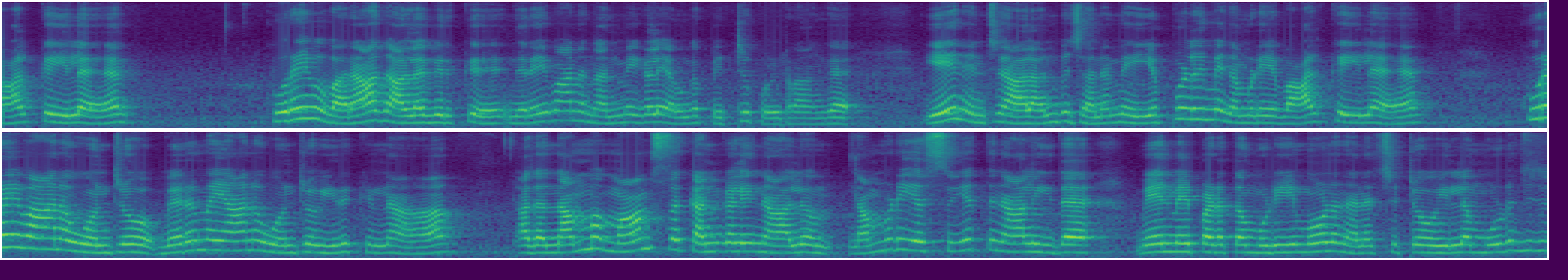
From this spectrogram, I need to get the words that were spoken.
வாழ்க்கையில குறைவு வராத அளவிற்கு நிறைவான நன்மைகளை அவங்க பெற்றுக்கொள்கிறாங்க ஏனென்றால் அன்பு ஜனமே எப்பொழுதுமே நம்முடைய வாழ்க்கையில் குறைவான ஒன்றோ வெறுமையான ஒன்றோ இருக்குன்னா அதை நம்ம மாம்ச கண்களினாலும் நம்முடைய சுயத்தினாலும் இதை மேன்மைப்படுத்த முடியுமோன்னு நினச்சிட்டோ இல்லை முடிஞ்சிட்டு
